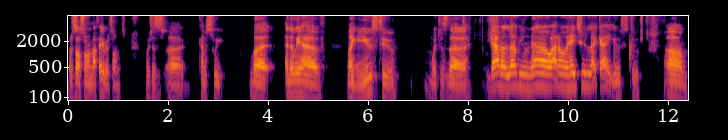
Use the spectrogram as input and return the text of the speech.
but it's also one of my favorite songs, which is uh, kind of sweet. But and then we have like Used to, which is the gotta love you now. I don't hate you like I used to. Um,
